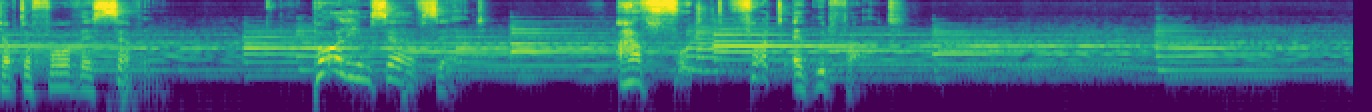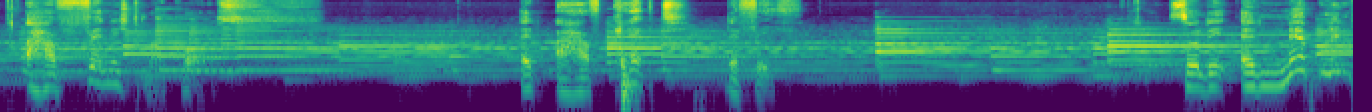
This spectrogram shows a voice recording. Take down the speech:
chapter 4 verse 7, Paul himself said, I have fought, fought a good fight. I have finished my course. And I have kept the faith. So, the enabling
